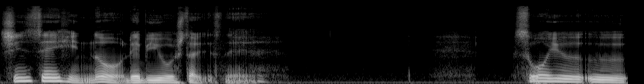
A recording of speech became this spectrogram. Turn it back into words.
新製品のレビューをしたりですね。そういう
